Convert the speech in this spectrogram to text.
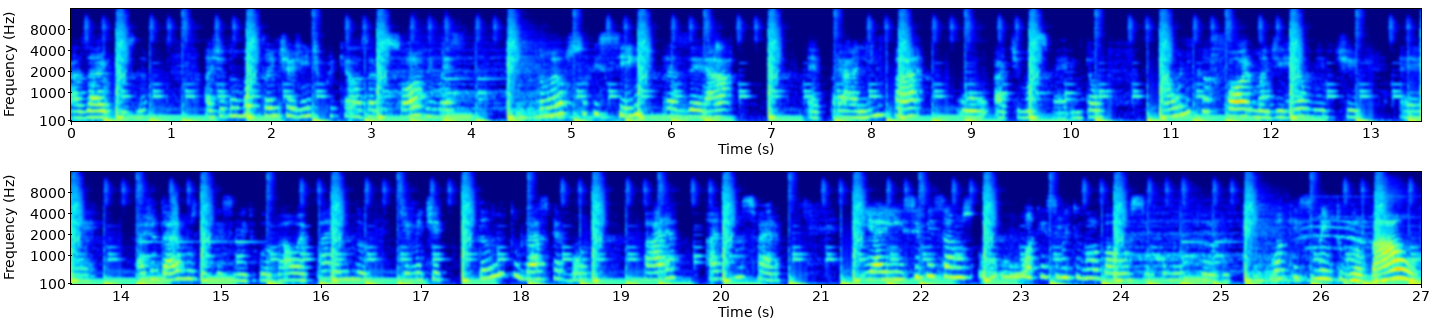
as árvores, né, ajudam bastante a gente porque elas absorvem, mas não é o suficiente para zerar, é para limpar o, a atmosfera. Então, a única forma de realmente é, ajudarmos no aquecimento global é parando de emitir tanto gás carbono para a atmosfera. E aí, se pensarmos o, o aquecimento global assim como um todo, o aquecimento global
